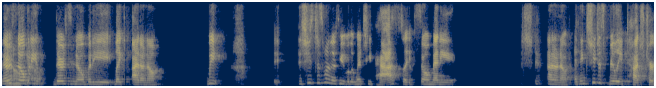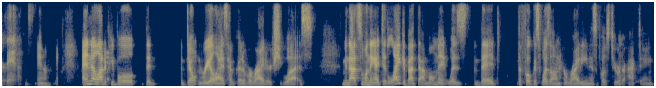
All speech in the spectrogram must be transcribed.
There's yeah. nobody. Yeah. There's nobody like I don't know. We. She's just one of those people that when she passed, like so many I don't know. I think she just really touched her fans. Yeah. And a lot of people that don't realize how good of a writer she was. I mean, that's the one thing I did like about that moment was that the focus was on her writing as opposed to her acting.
